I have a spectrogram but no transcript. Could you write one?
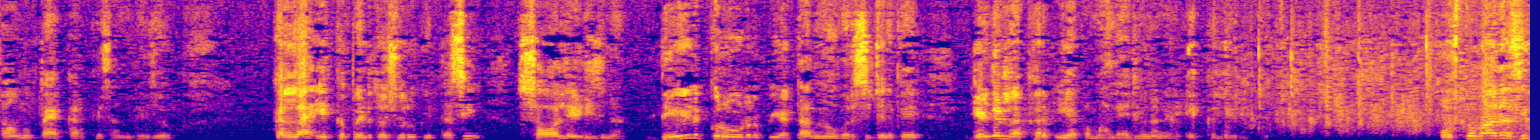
ਤਾਂ ਉਹਨੂੰ ਪੈਕ ਕਰਕੇ ਸਾਨੂੰ ਦੇ ਜਿਓ। ਕੱਲਾ ਇੱਕ ਪਿੰਡ ਤੋਂ ਸ਼ੁਰੂ ਕੀਤਾ ਸੀ 100 ਲੇਡੀਜ਼ ਨਾਲ। 1.5 ਕਰੋੜ ਰੁਪਇਆ ਟਰਨਓਵਰ ਸੀ ਜਿਹਨੇ ਕਿ 1.5 ਲੱਖ ਰੁਪਇਆ ਕਮਾ ਲਿਆ ਜੀ ਉਹਨਾਂ ਨੇ, ਇੱਕ ਲੇਡੀ ਤੋਂ। ਉਸ ਤੋਂ ਬਾਅਦ ਅਸੀਂ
